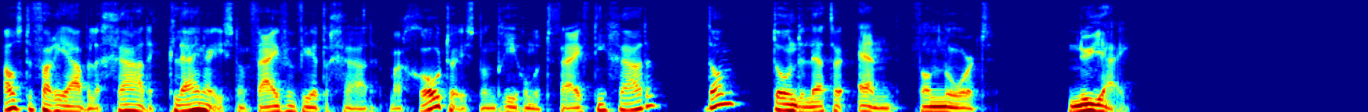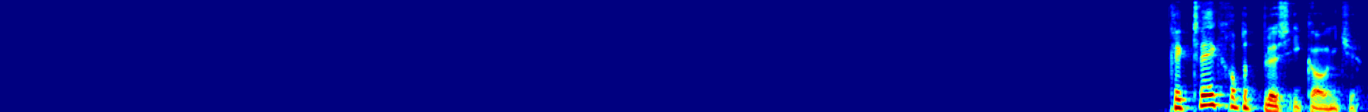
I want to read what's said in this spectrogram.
Als de variabele graden kleiner is dan 45 graden, maar groter is dan 315 graden, dan toon de letter n van Noord. Nu jij. Klik twee keer op het plus-icoontje.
